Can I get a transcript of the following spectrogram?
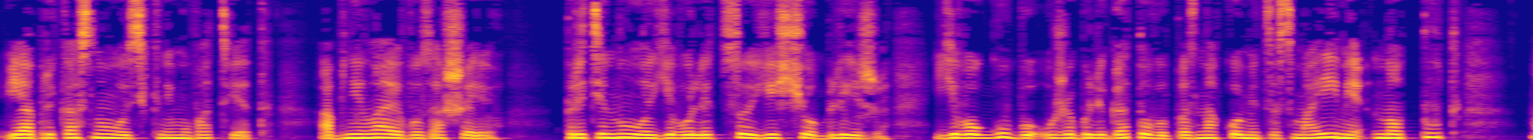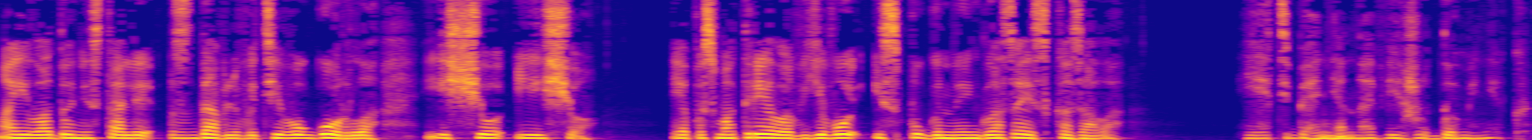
Я прикоснулась к нему в ответ, обняла его за шею, притянула его лицо еще ближе. Его губы уже были готовы познакомиться с моими, но тут мои ладони стали сдавливать его горло еще и еще. Я посмотрела в его испуганные глаза и сказала, «Я тебя ненавижу, Доминик.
